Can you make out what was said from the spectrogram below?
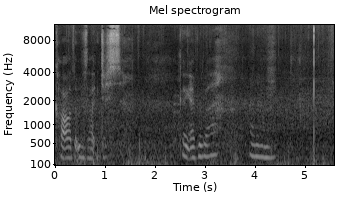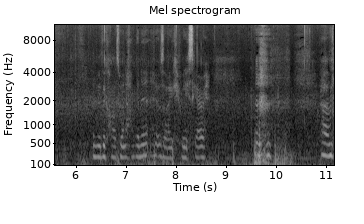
car that was like just going everywhere, and um, and the other cars weren't having it. It was like really scary. um,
